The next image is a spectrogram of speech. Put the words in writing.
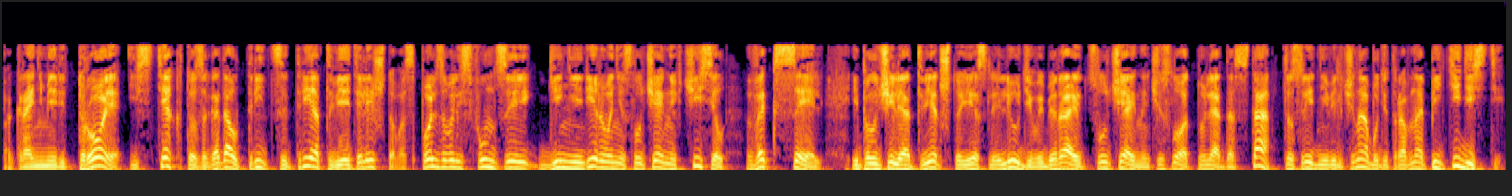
По крайней мере, трое из тех, кто загадал 33, ответили, что воспользовались функцией генерирования случайных чисел в Excel и получили ответ, что если люди выбирают случайное число от 0 до 100, то средняя величина будет равна 50.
